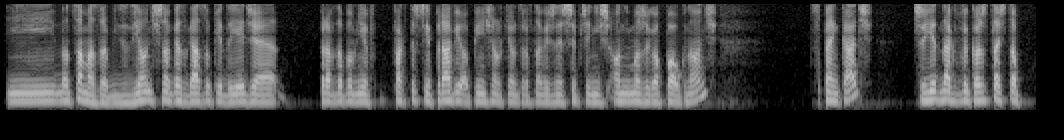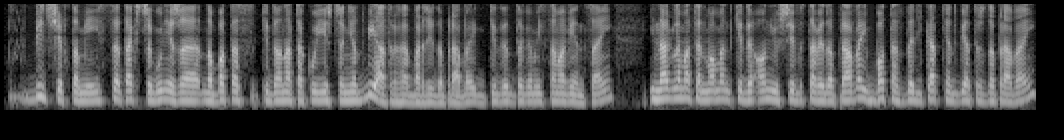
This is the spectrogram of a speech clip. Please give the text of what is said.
i no co ma zrobić? Zdjąć nogę z gazu, kiedy jedzie prawdopodobnie faktycznie prawie o 50 km na godzinę szybciej niż on i może go połknąć, spękać, czy jednak wykorzystać to, wbić się w to miejsce, tak? Szczególnie, że no Bottas, kiedy on atakuje, jeszcze nie odbija trochę bardziej do prawej, kiedy tego miejsca ma więcej. I nagle ma ten moment, kiedy on już się wystawia do prawej, Bottas delikatnie odbija też do prawej.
